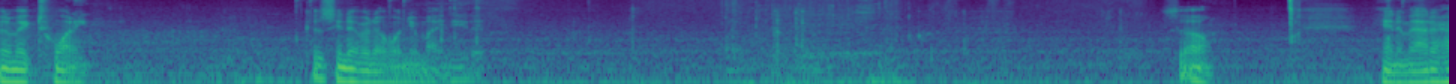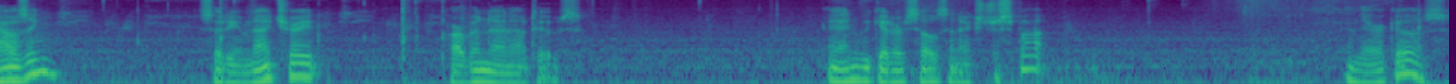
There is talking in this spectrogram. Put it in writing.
Gonna make 20. Because you never know when you might need it. So, antimatter housing, sodium nitrate, carbon nanotubes. And we get ourselves an extra spot. And there it goes.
